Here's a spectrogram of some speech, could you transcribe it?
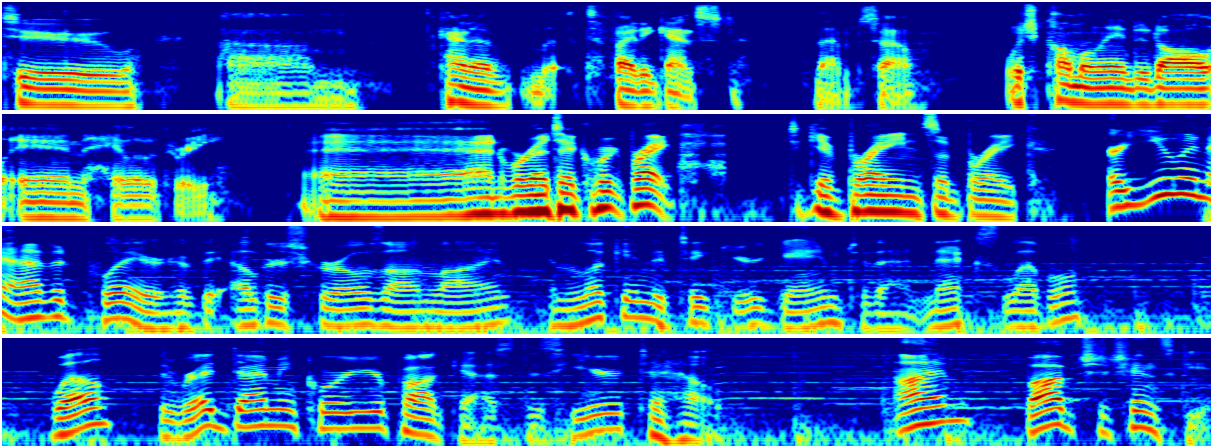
to um, kind of to fight against them. So, which culminated all in Halo Three. And we're gonna take a quick break to give brains a break. Are you an avid player of the Elder Scrolls Online and looking to take your game to that next level? Well, the Red Diamond Courier podcast is here to help. I'm Bob Chachinsky.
